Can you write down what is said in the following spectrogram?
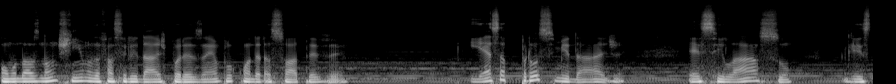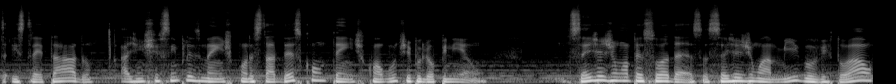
como nós não tínhamos a facilidade, por exemplo, quando era só a TV. E essa proximidade, esse laço estreitado, a gente simplesmente, quando está descontente com algum tipo de opinião, seja de uma pessoa dessa, seja de um amigo virtual,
